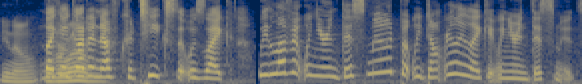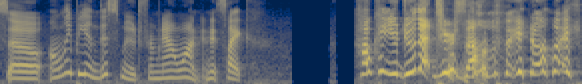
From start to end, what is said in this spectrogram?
you know, like I got enough critiques that was like, we love it when you're in this mood, but we don't really like it when you're in this mood. So only be in this mood from now on. And it's like, how can you do that to yourself? you know, like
